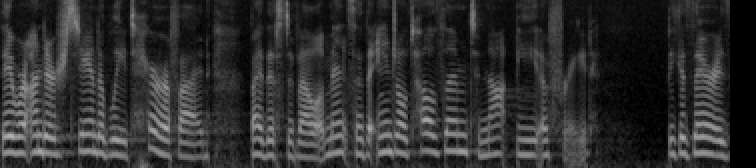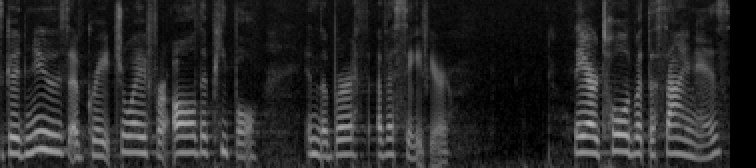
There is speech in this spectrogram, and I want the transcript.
They were understandably terrified by this development, so the angel tells them to not be afraid, because there is good news of great joy for all the people in the birth of a Savior. They are told what the sign is,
